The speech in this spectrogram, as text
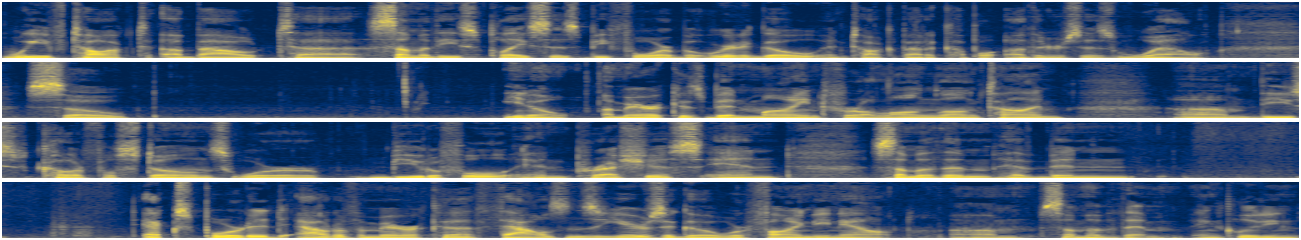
We've talked about uh, some of these places before, but we're going to go and talk about a couple others as well. So, you know, America's been mined for a long, long time. Um, these colorful stones were beautiful and precious, and some of them have been exported out of America thousands of years ago. We're finding out um, some of them, including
